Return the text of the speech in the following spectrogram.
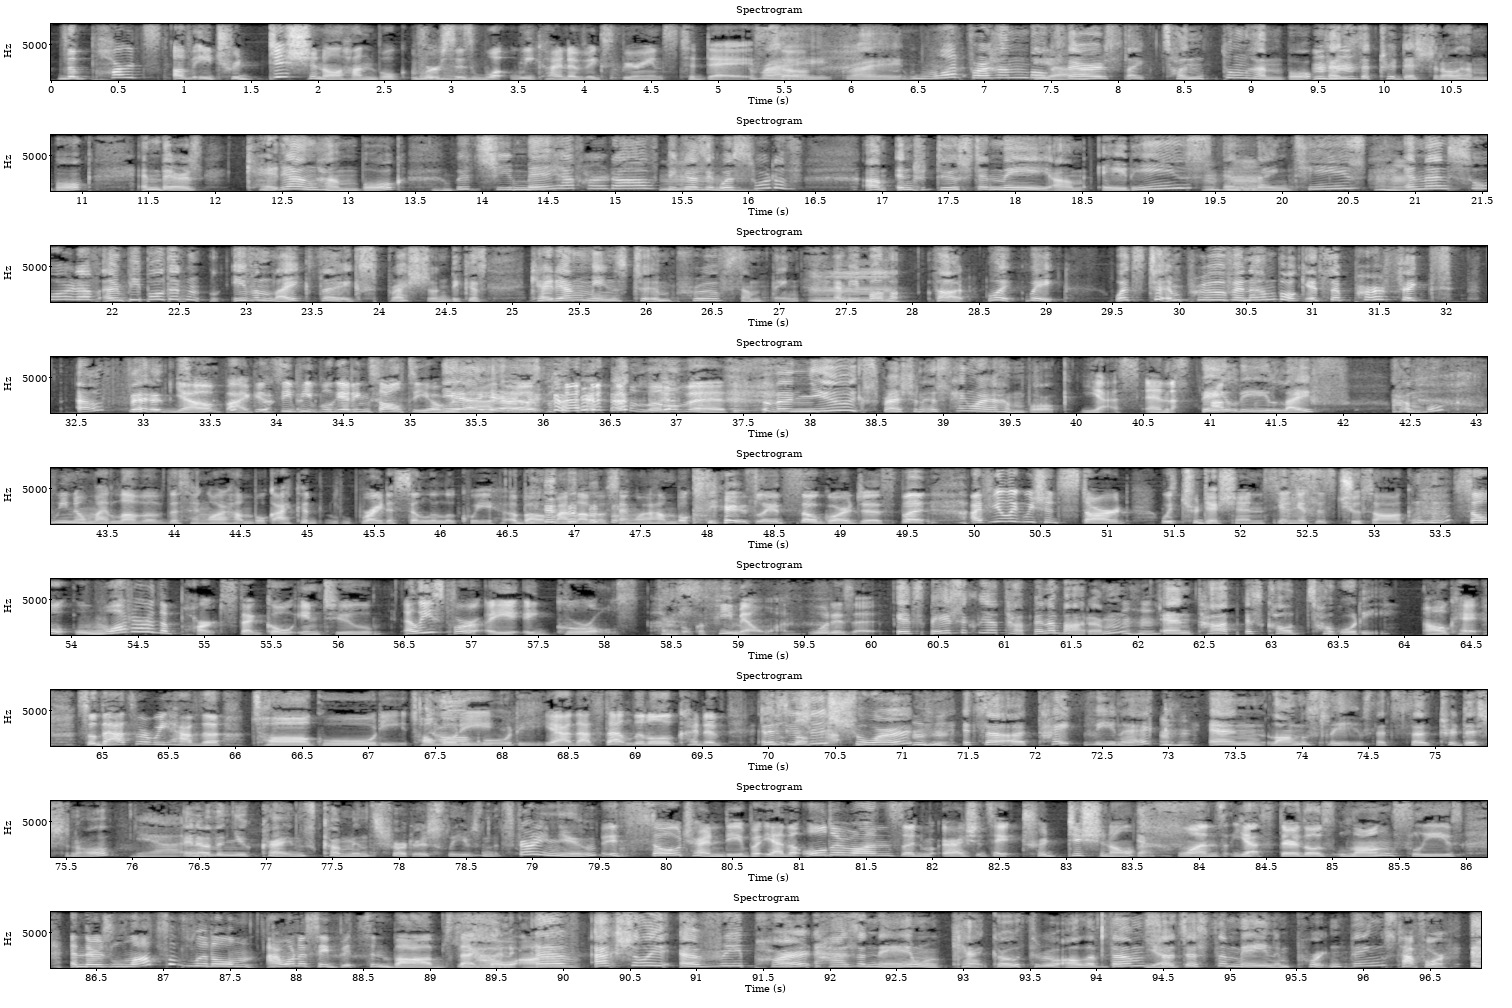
The parts of a traditional hanbok versus what we kind of experience today. Mm-hmm. Right, So, right. what For hanbok, Yeah. there's like 전통 hanbok, that's the traditional hanbok, and there's 개량 hanbok, mm-hmm. which you may have heard of because mm. it was mm. sort of um, introduced in the um, 80s mm-hmm. and 90s, mm-hmm. and then sort of, and people didn't even like the expression because 개량 means to improve something, mm. and people mm. th- thought, wait, wait, what's to improve in hanbok? It's a perfect outfit. Yep, I could see people getting salty over yeah, that. Yeah, yep. a little bit. The new expression is 생활 hanbok. Yes, and it's daily I, life hanbok? We know my love of the Saenghwal hanbok. I could write a soliloquy about my love of Saenghwal hanbok. Seriously, it's so gorgeous. But I feel like we should start with tradition, seeing yes. as it's Chuseok. Mm-hmm. So, what are the parts that go into, at least for a, a girl's hanbok, yes. a female one? What is it? It's basically a top and a bottom, mm-hmm. and top is called 저고리. Okay, so that's where we have the 저고리, 저고리. 저고리. Yeah, that's that little kind of. And it's cute little usually top. short. Mm-hmm. It's a, a tight V-neck and long sleeves. That's uh, traditional. Yeah, I know the new kinds come in shorter sleeves, and it's very new. It's so trendy, but yeah, the older ones, or I should say traditional Yes. ones, yes, they're those long sleeves, and there's lots of little, I want to say bits and bobs that Yeah, go and on. 'em. ev- actually, every part has a name. We can't go through all of them. Yeah. So just the main important things. Top four.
